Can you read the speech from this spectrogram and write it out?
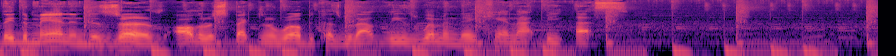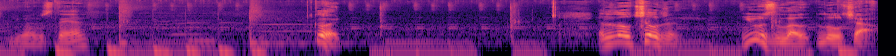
They demand and deserve all the respect in the world because without these women, there cannot be us. You understand? Good. And little children, you was a little, little child.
